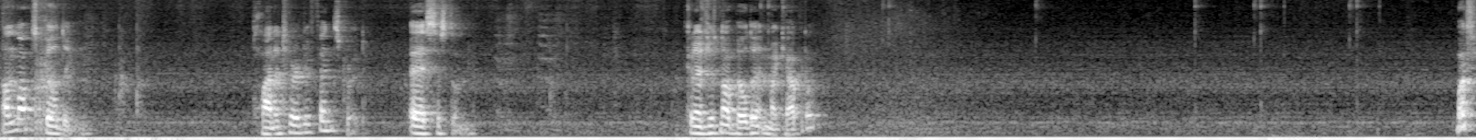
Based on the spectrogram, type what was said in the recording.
Unlocks building. Planetary defense grid. Uh, system. Can I just not build it in my capital? What?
